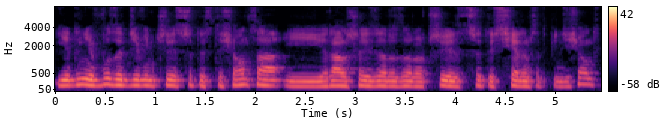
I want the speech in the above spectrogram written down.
jedynie WZ93 jest szyty z 1000 i RAL 6003 jest szyty z 750.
